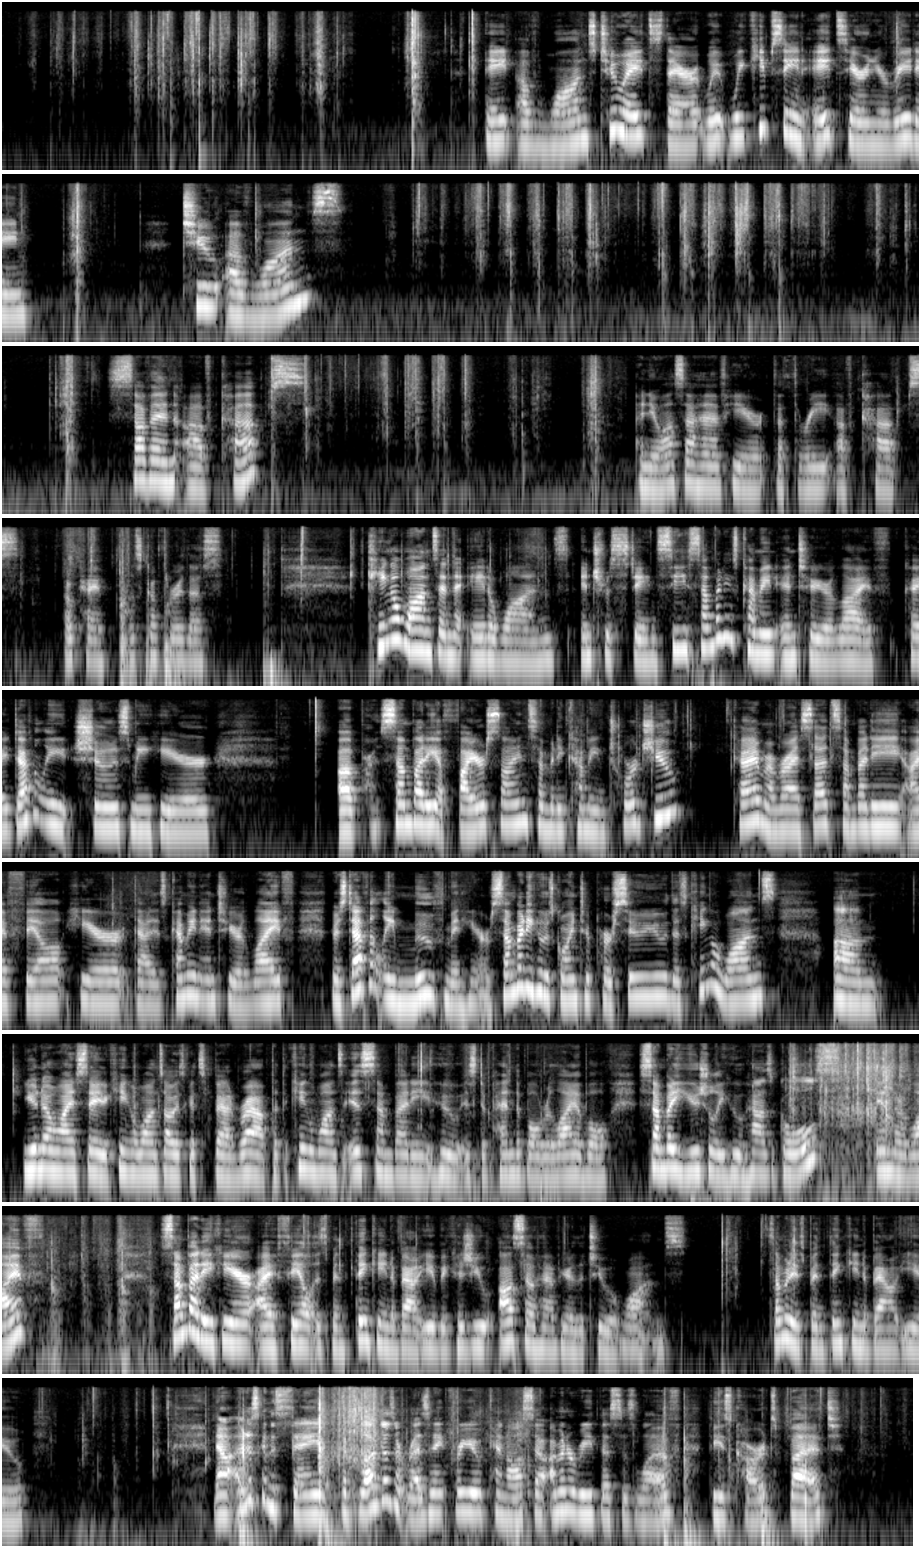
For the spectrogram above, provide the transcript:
Eight of Wands. Two eights there. We, we keep seeing eights here in your reading. Two of Wands. Seven of Cups. And you also have here the Three of Cups. Okay, let's go through this. King of Wands and the Eight of Wands. Interesting. See, somebody's coming into your life. Okay, definitely shows me here uh, somebody, a fire sign, somebody coming towards you. Okay, remember I said somebody I feel here that is coming into your life. There's definitely movement here. Somebody who's going to pursue you. This King of Wands um, you know, I say the King of Wands always gets a bad rap, but the King of Wands is somebody who is dependable, reliable, somebody usually who has goals in their life. Somebody here I feel has been thinking about you because you also have here the Two of Wands. Somebody's been thinking about you. Now, I'm just going to say, if love doesn't resonate for you, can also, I'm going to read this as love, these cards, but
